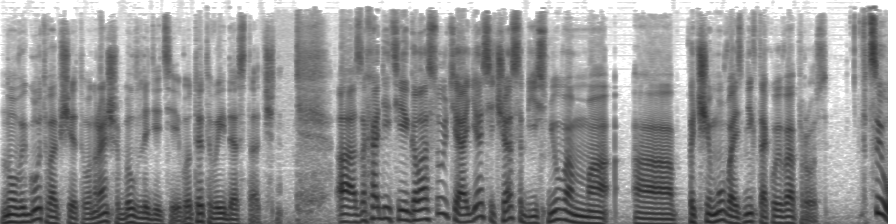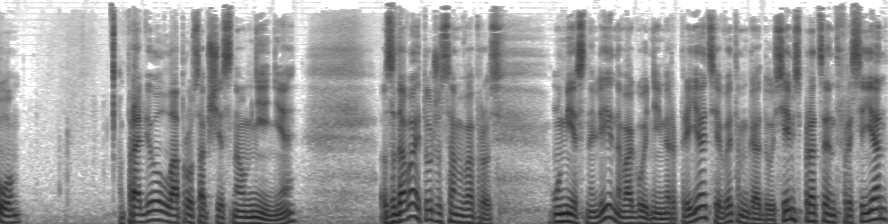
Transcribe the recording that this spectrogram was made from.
Новый год, вообще-то, он раньше был для детей. Вот этого и достаточно. А, заходите и голосуйте, а я сейчас объясню вам, а, а, почему возник такой вопрос. В ЦИОМ провел опрос общественного мнения, задавая тот же самый вопрос. Уместны ли новогодние мероприятия в этом году? 70% россиян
